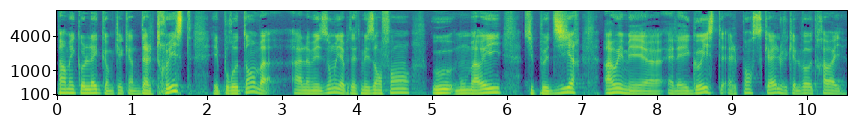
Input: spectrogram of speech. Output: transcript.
par mes collègues comme quelqu'un d'altruiste, et pour autant, bah, à la maison, il y a peut-être mes enfants ou mon mari qui peut dire Ah oui, mais euh, elle est égoïste, elle pense qu'à elle vu qu'elle va au travail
